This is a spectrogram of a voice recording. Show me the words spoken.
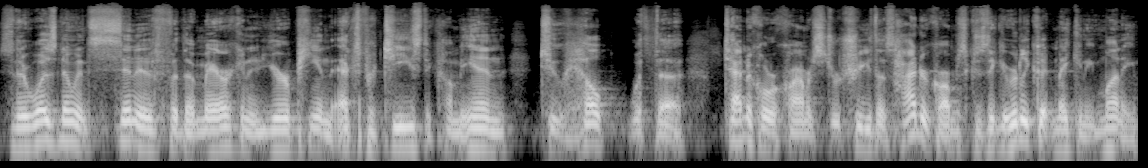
So there was no incentive for the American and European expertise to come in to help with the technical requirements to retrieve those hydrocarbons because they really couldn't make any money.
